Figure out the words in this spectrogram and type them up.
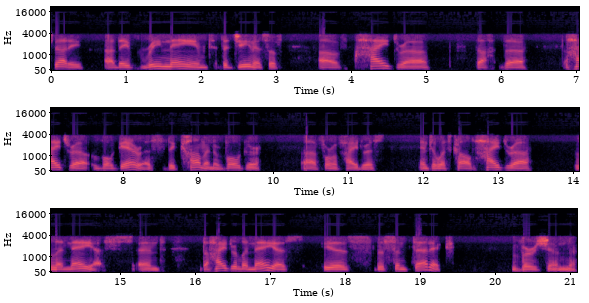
study. Uh, they've renamed the genus of of Hydra, the the, the Hydra vulgaris, the common or vulgar uh, form of Hydrus, into what's called Hydra linnaeus. And the Hydra linnaeus is the synthetic version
